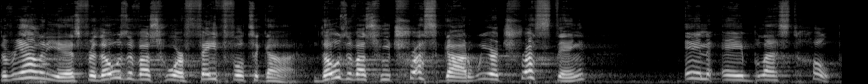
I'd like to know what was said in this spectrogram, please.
The reality is, for those of us who are faithful to God, those of us who trust God, we are trusting in a blessed hope.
